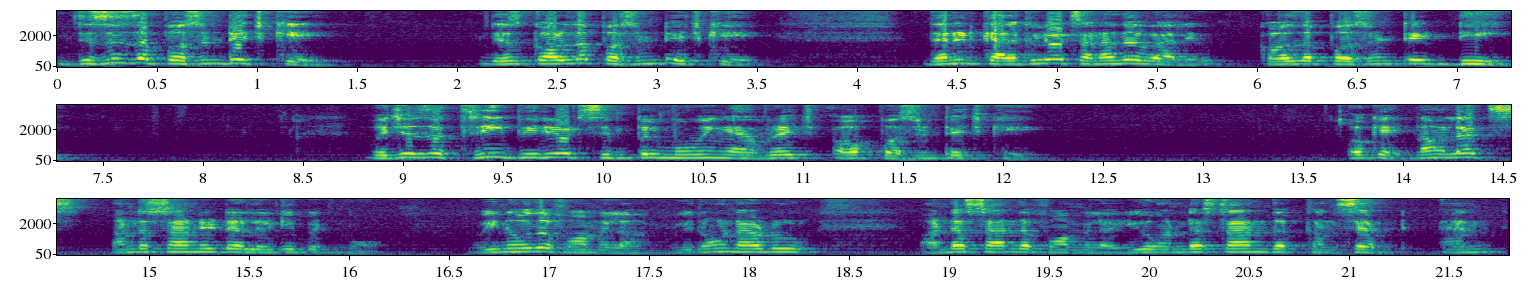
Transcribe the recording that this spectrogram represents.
this is the percentage k. This is called the percentage k. Then it calculates another value called the percentage d, which is a three period simple moving average of percentage k. Okay, now let's understand it a little bit more. We know the formula. You don't have to understand the formula, you understand the concept and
